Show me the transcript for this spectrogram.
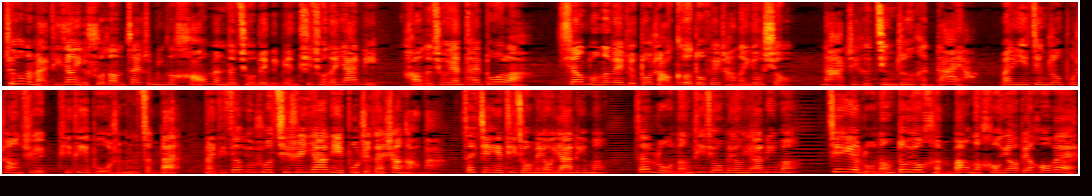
最后呢，买提江也说到了，在这么一个豪门的球队里边踢球的压力，好的球员太多了，相同的位置多少个都非常的优秀。那这个竞争很大呀，万一竞争不上去，踢替补什么的怎么办？买提江就说，其实压力不止在上港吧，在建业踢球没有压力吗？在鲁能踢球没有压力吗？建业、鲁能都有很棒的后腰边后卫，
